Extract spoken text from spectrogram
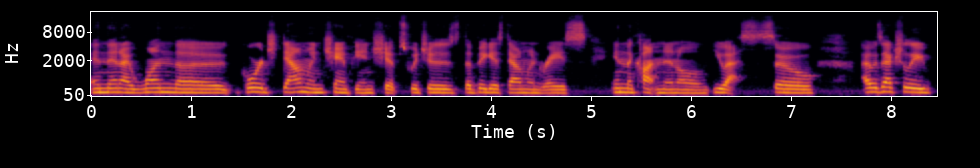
And then I won the Gorge Downwind Championships, which is the biggest downwind race in the continental US. So I was actually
